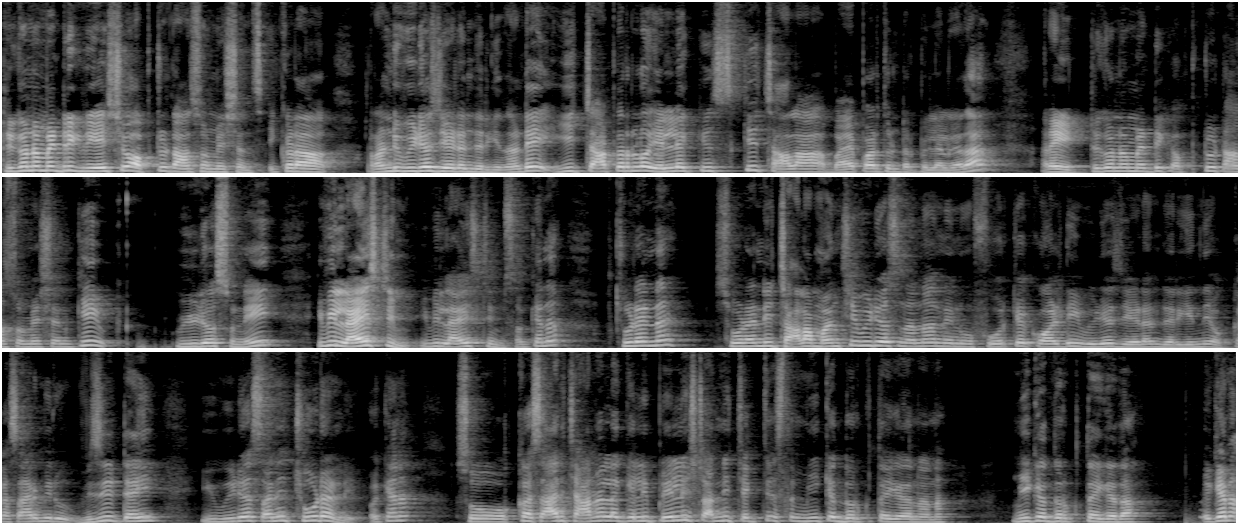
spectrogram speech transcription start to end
trigonometric ratio up to transformations. ఇక్కడ రెండు వీడియోస్ చేయడం జరిగింది. అంటే ఈ చాప్టర్లో ఎల్ఎక్యూస్కి చాలా భయపడుతుంటారు పిల్లలు కదా. రైట్ ట్రిగోనోమెట్రిక్ అప్ టు ట్రాన్స్ఫర్మేషన్కి వీడియోస్ ఉన్నాయి. ఇవి లైవ్ స్ట్రీమ్ ఇవి లైవ్ స్ట్రీమ్స్ ఓకేనా చూడండి చూడండి. చాలా మంచి వీడియోస్ నాన్న. నేను ఫోర్ కే క్వాలిటీ వీడియోస్ చేయడం జరిగింది. ఒక్కసారి మీరు విజిట్ అయ్యి ఈ వీడియోస్ అన్ని చూడండి ఓకేనా సో ఒక్కసారి ఛానల్లోకి వెళ్ళి ప్లేలిస్ట్ అన్నీ చెక్ చేస్తే మీకే దొరుకుతాయి కదా నాన్న. మీకే దొరుకుతాయి కదా. ఓకేనా?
